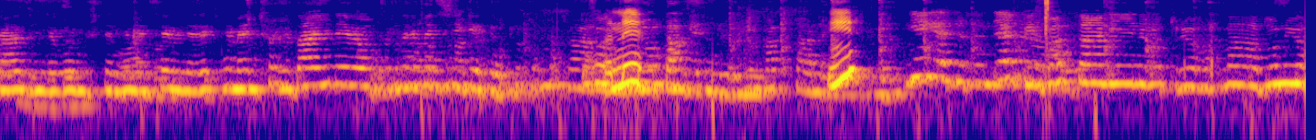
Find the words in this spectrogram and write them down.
Kazım da bulmuşlar hemen sevinerek hemen çocuğu daha yine eve oturdu hemen şey getirdik. Anne. Battaniye. İyi. Niye getirdin derdim. Biz battaniyeyle oturuyoruz. La donuyor.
